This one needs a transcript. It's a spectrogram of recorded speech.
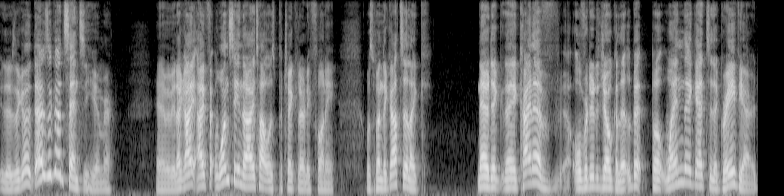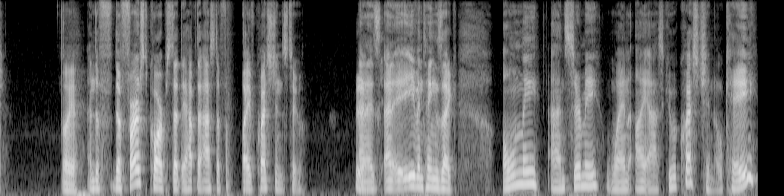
there's a good there's a good sense of humor in a movie. Like I, I one scene that I thought was particularly funny was when they got to like now they they kind of overdo the joke a little bit, but when they get to the graveyard Oh, yeah. and the the first corpse that they have to ask the five questions to, Yeah. and it's and even things like only answer me when I ask you a question, okay?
